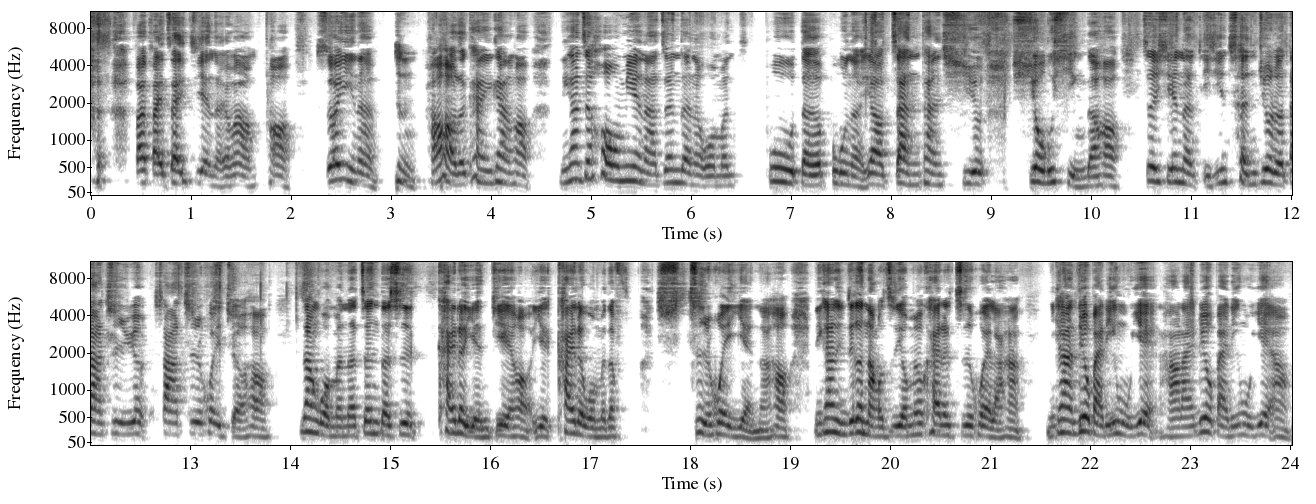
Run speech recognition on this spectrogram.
拜拜再见了有没有？哈，所以呢，好好的看一看哈。你看这后面呢，真的呢，我们不得不呢要赞叹修修行的哈，这些呢已经成就了大智愿大智慧者哈，让我们呢真的是开了眼界哈，也开了我们的智慧眼了哈。你看你这个脑子有没有开了智慧了哈？你看六百零五页，好来六百零五页啊，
